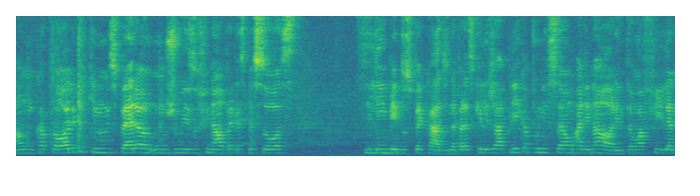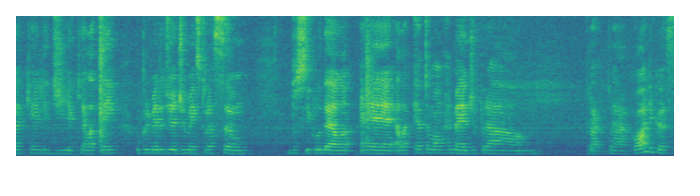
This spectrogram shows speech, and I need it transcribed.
é um católico que não espera um juízo final para que as pessoas se limpem dos pecados, né? Parece que ele já aplica a punição ali na hora. Então a filha, naquele dia que ela tem o primeiro dia de menstruação do ciclo dela, é, ela quer tomar um remédio para para cólicas,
